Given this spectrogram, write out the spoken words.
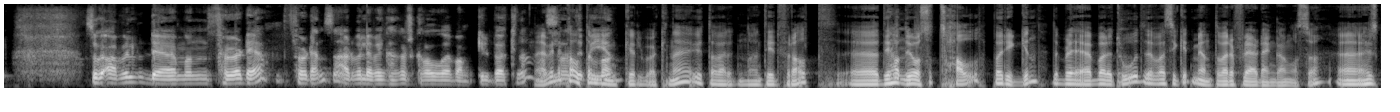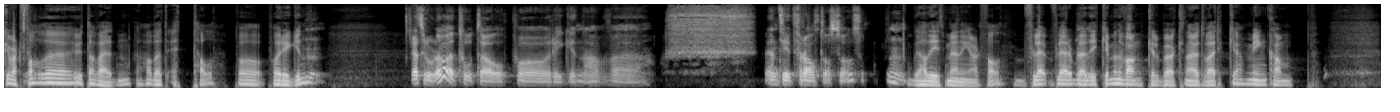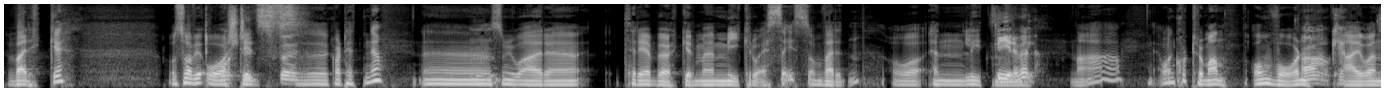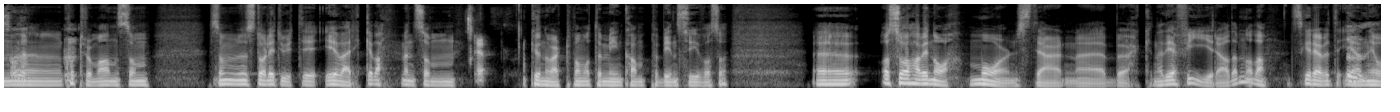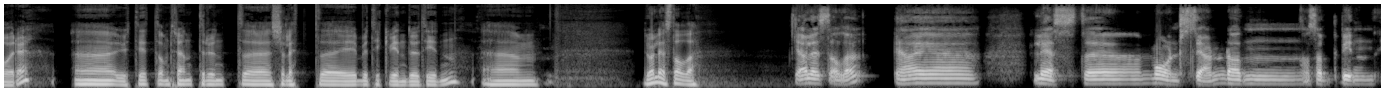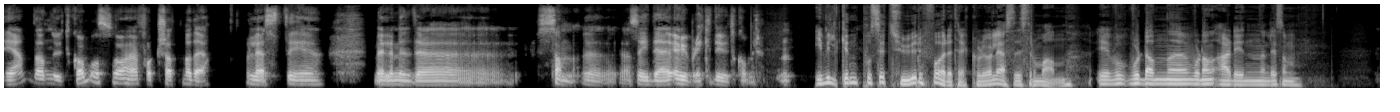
Så er vel det, men før det, før den, så er det vel det vi kan kanskje kalle vankelbøkene. Jeg ville altså, kalt dem vankelbøkene, Ute av verden og En tid for alt. Eh, de hadde jo mm. også tall på ryggen, det ble bare to. Det var sikkert ment å være flere den gang også. Eh, jeg husker i hvert fall eh, Ute av verden hadde et ett-tall på, på, ryggen. Mm. Jeg tror det var et totall på ryggen av En tid for alt også. Altså. Mm. Det hadde gitt mening i hvert fall. Flere, flere ble det ikke, men vankelbøkene er jo et verk, ja. Min kamp-verket. Og så har vi Årstidskvartetten, ja. Eh, mm. Som jo er eh, tre bøker med mikroessays om verden. Og en liten Fire, vel? Nei, og en kortroman. Om våren ah, okay. er jo en sånn, ja. Eh, kortroman som, som, står litt ut i, i, verket, da, men som ja. kunne vært på en måte Min kamp, bind syv også. Uh, og så har vi nå Morgenstjernebøkene. De er fire av dem nå, da. Skrevet én mm. i året. Uh, utgitt omtrent rundt uh, skjelettet i butikkvinduetiden. Um, du har lest alle? Jeg har lest alle. Jeg leste Morgenstjernen da den, altså bind én, da den utkom, og så har jeg fortsatt med det. Og lest i mer eller mindre samme, altså i det øyeblikket de utkommer. Mm. I hvilken positur foretrekker du å lese disse romanene? I, hvordan, hvordan er din liksom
